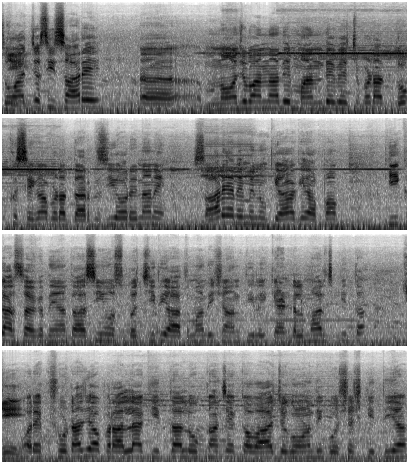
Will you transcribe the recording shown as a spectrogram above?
ਸੋ ਅੱਜ ਅਸੀਂ ਸਾਰੇ ਨੌਜਵਾਨਾਂ ਦੇ ਮਨ ਦੇ ਵਿੱਚ ਬੜਾ ਦੁੱਖ ਸੀਗਾ ਬੜਾ ਦਰਦ ਸੀ। ਔਰ ਇਹਨਾਂ ਨੇ ਸਾਰਿਆਂ ਨੇ ਮੈਨੂੰ ਕਿਹਾ ਕਿ ਆਪਾਂ ਕੀ ਕਰ ਸਕਦੇ ਹਾਂ ਤਾਂ ਅਸੀਂ ਉਸ ਬੱਚੀ ਦੀ ਆਤਮਾ ਦੀ ਸ਼ਾਂਤੀ ਲਈ ਕੈਂਡਲ ਮਾਰਚ ਕੀਤਾ ਜੀ। ਔਰ ਇੱਕ ਛੋਟਾ ਜਿਹਾ ਉਪਰਾਲਾ ਕੀਤਾ ਲੋਕਾਂ 'ਚ ਇੱਕ ਆਵਾਜ਼ ਜਗਾਉਣ ਦੀ ਕੋਸ਼ਿਸ਼ ਕੀਤੀ ਆ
